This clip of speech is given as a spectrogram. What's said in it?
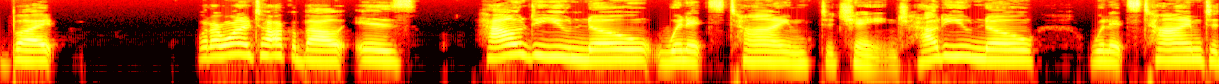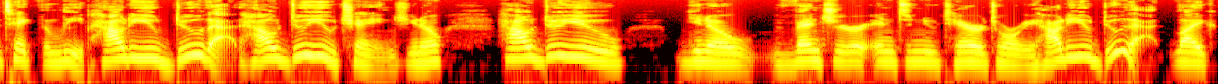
but what I want to talk about is how do you know when it's time to change? How do you know when it's time to take the leap? How do you do that? How do you change? You know, how do you, you know, venture into new territory? How do you do that? Like,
